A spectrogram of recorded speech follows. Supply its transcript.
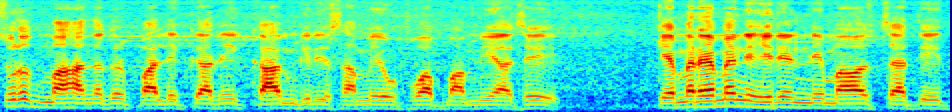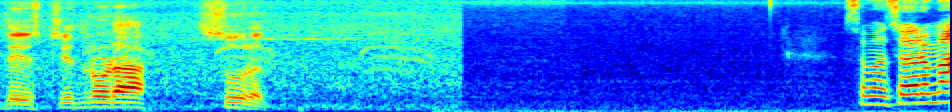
સુરત મહાનગરપાલિકાની કામગીરી સામે ઉઠવા પામ્યા છે. કેમેરામેન હિરેન નિમાવત સાથે હિતેશ ચિત્રોડા, સુરત. સમાચારોમાં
